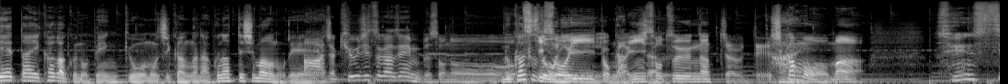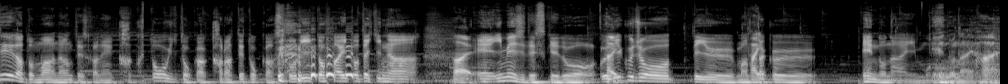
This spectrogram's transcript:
えたい科学の勉強の時間がなくなってしまうのでああじゃあ休日が全部その部活動に付き添いとか引率になっちゃうって。しかもまあ先生だとまあ何ていうんですかね格闘技とか空手とかストリートファイト的な、はい。えーイメージですけど、はい。陸上っていう全く縁のないものを、縁のないは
